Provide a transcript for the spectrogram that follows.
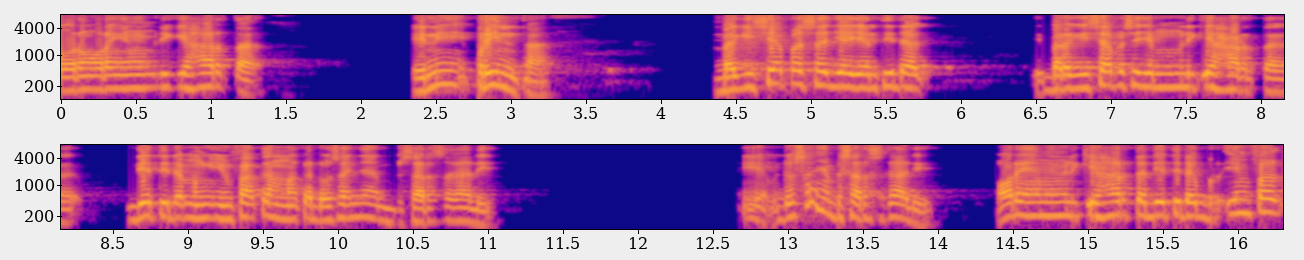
orang-orang yang memiliki harta ini perintah. Bagi siapa saja yang tidak bagi siapa saja memiliki harta, dia tidak menginfakkan maka dosanya besar sekali. Iya, dosanya besar sekali. Orang yang memiliki harta dia tidak berinfak,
